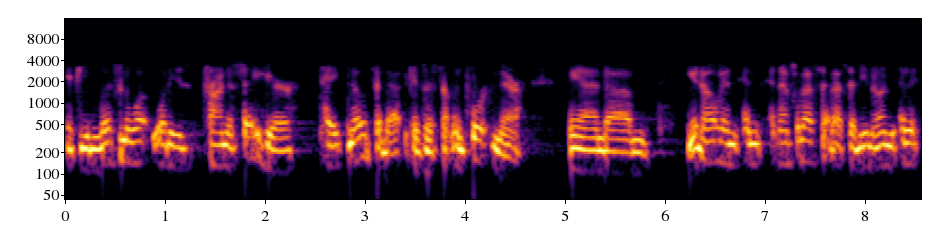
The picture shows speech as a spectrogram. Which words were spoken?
if you listen to what what he's trying to say here, take notes of that because there's something important there. And um, you know, and, and and that's what I said. I said, you know, and, and it,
